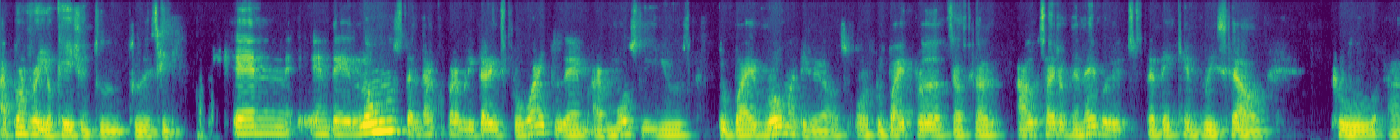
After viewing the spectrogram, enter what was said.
upon relocation to, to the city. And, and the loans that narco paramilitaries provide to them are mostly used to buy raw materials or to buy products outside, outside of the neighborhoods that they can resell to uh,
